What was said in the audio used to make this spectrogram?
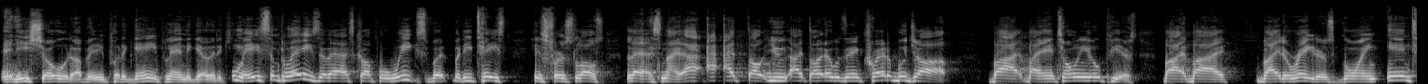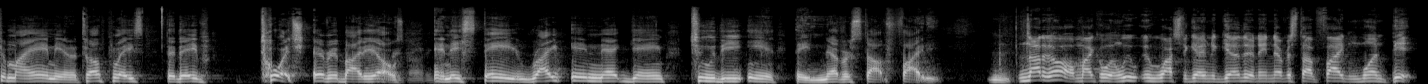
and he showed up and he put a game plan together. He made some plays the last couple of weeks, but but he tasted his first loss last night. I, I, I thought you I thought it was an incredible job by by Antonio Pierce, by by by the Raiders going into Miami in a tough place that they've torched everybody else. And they stayed right in that game to the end. They never stopped fighting. Mm. Not at all, Michael. And we, we watched the game together, and they never stopped fighting one bit.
